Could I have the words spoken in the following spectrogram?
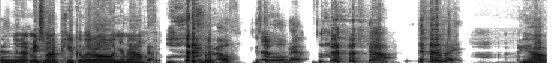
and you know it makes you want to puke a little in your mouth. Yeah. In my mouth, just a little bit. Yeah. And, yeah,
